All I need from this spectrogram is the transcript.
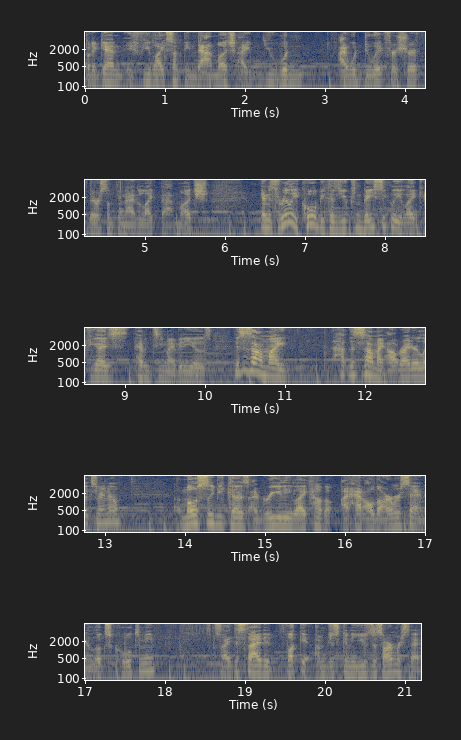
but again if you like something that much i you wouldn't i would do it for sure if there was something I'd like that much. And it's really cool because you can basically like if you guys haven't seen my videos this is how my this is how my outrider looks right now. Mostly because i really like how the i had all the armor set and it looks cool to me. So i decided fuck it i'm just gonna use this armor set.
